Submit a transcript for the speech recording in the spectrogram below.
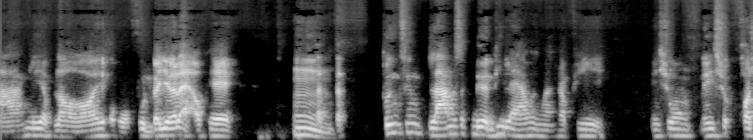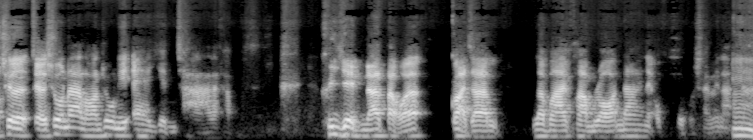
ล้างเรียบร้อยโอ้โหฝุ่นก็เยอะแหละโอเคอืมแต่แต่เพิ่งซึ่งล้างสักเดือนที่แล้วเองมั้งครับ พี่ในช่วงในช่วงพอเจอเจอช่วงหน้าร้อนช่วงนี้แอร์เย็นช้าแล้วครับ คือเย็นนะแต่ว่ากว่าจะระบายความร้อนได้เนี่ยโอ้โหใช้เวลาอืม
